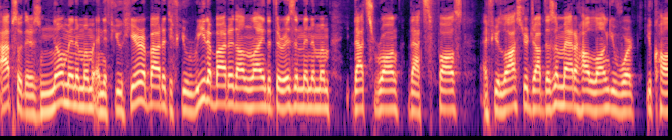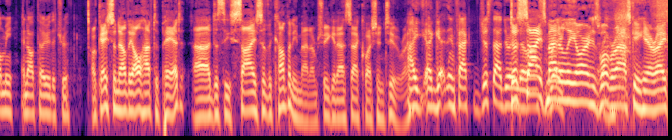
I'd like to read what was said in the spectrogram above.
absolutely, there's no minimum. And if you hear about it, if you read about it online that there is a minimum, that's wrong. That's false. If you lost your job, doesn't matter how long you've worked, you call me and I'll tell you the truth. Okay, so now they all have to pay it. Uh, does the size of the company matter? I'm sure you could ask that question too, right? I, I get, in fact, just that during does the size matter, break- Lior? Is what we're asking here, right?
